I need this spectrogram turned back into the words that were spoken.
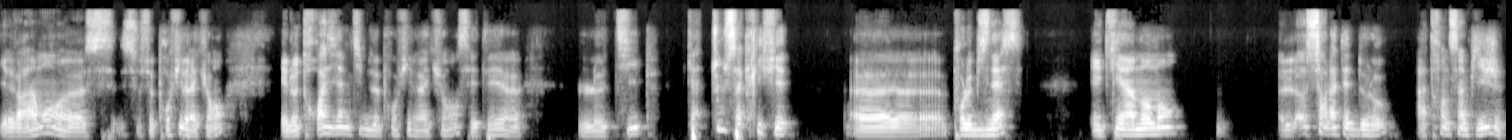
il y avait vraiment euh, ce, profil récurrent. Et le troisième type de profil récurrent c'était le type qui a tout sacrifié pour le business et qui à un moment sort la tête de l'eau à 35 piges,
